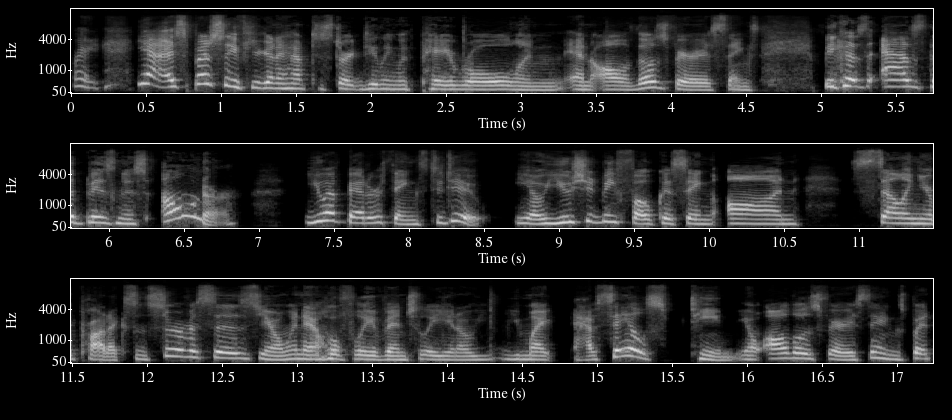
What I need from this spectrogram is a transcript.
right yeah especially if you're going to have to start dealing with payroll and and all of those various things because as the business owner you have better things to do. You know, you should be focusing on selling your products and services, you know, and hopefully eventually, you know, you might have sales team, you know, all those various things, but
